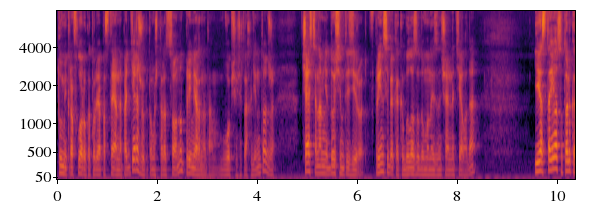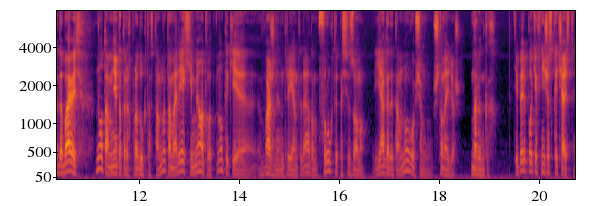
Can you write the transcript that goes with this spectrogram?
ту микрофлору, которую я постоянно поддерживаю, потому что рацион, ну, примерно там в общих чертах один и тот же, часть она мне досинтезирует. В принципе, как и было задумано изначально тело, да? И остается только добавить, ну, там, некоторых продуктов, там, ну, там, орехи, мед, вот, ну, такие важные нутриенты, да, там, фрукты по сезону, ягоды, там, ну, в общем, что найдешь на рынках. Теперь по технической части.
